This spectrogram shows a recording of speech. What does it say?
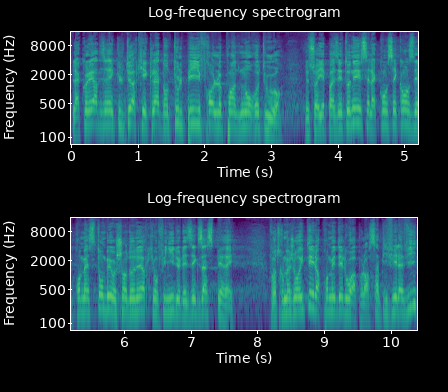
La colère des agriculteurs qui éclate dans tout le pays frôle le point de non-retour. Ne soyez pas étonnés, c'est la conséquence des promesses tombées au champ d'honneur qui ont fini de les exaspérer. Votre majorité leur promet des lois pour leur simplifier la vie,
